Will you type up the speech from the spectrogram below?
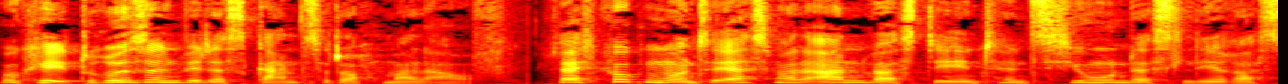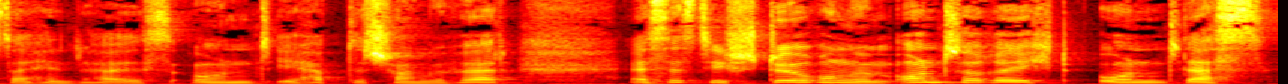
Okay, dröseln wir das Ganze doch mal auf. Vielleicht gucken wir uns erstmal an, was die Intention des Lehrers dahinter ist. Und ihr habt es schon gehört, es ist die Störung im Unterricht und das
